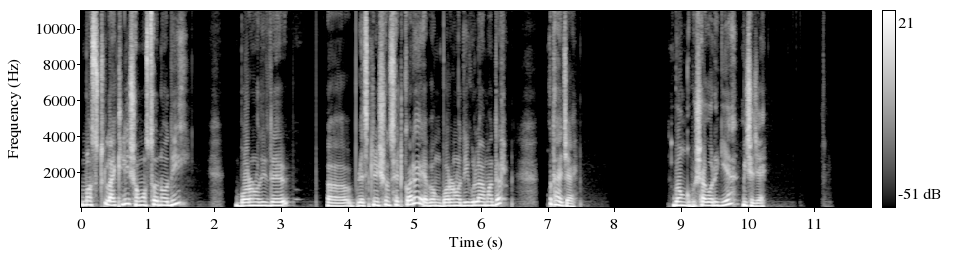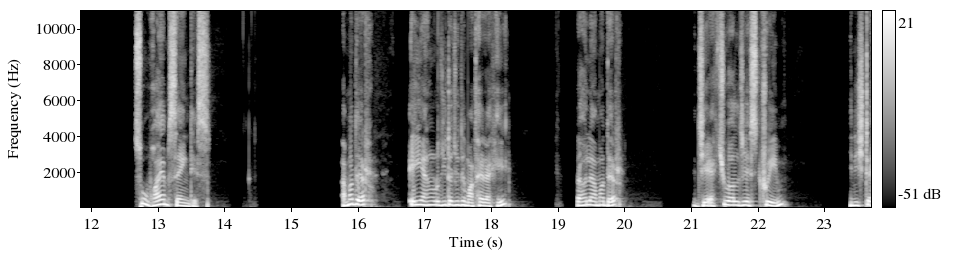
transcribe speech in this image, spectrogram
most likely সমস্ত নদী, বড় নদীতে ডেস্টিনেশন সেট করে এবং বড় নদীগুলো আমাদের কোথায় যায়? বঙ্গোপসাগরে গিয়ে মিশে যায়। So why am saying this আমাদের এই অ্যানোলজিটা যদি মাথায় রাখি, তাহলে আমাদের যে অ্যাকচুয়াল যে স্ট্রিম জিনিসটা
